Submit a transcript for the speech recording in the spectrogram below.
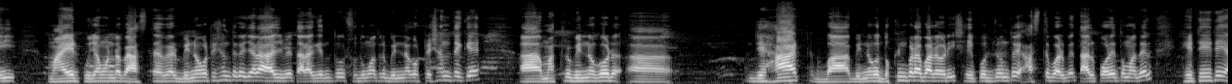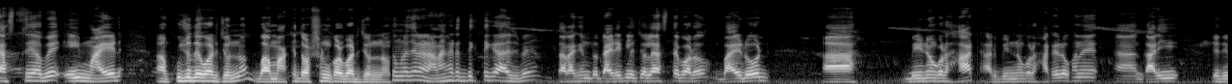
এই মায়ের পূজা মণ্ডপে আসতে হবে। আর বীরনগর স্টেশন থেকে যারা আসবে, তারা কিন্তু শুধুমাত্র বীরনগর স্টেশন থেকে মাত্র বীরনগর যে হাট বা বীরনগর দক্ষিণপাড়া বারোয়ারি সেই পর্যন্তই আসতে পারবে। তারপরে তোমাদের হেঁটে হেঁটেই আসতে হবে এই মায়ের পুজো দেওয়ার জন্য বা মাকে দর্শন করবার জন্য। তোমরা যারা রানাঘাটের দিক থেকে আসবে, তারা কিন্তু ডাইরেক্টলি চলে আসতে পারো বাই রোড বীরনগর হাট। আর বীরনগর হাটের ওখানে গাড়ি যদি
